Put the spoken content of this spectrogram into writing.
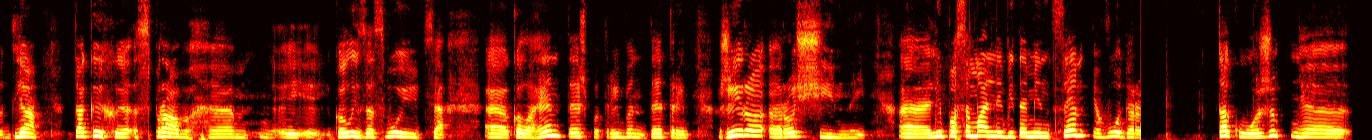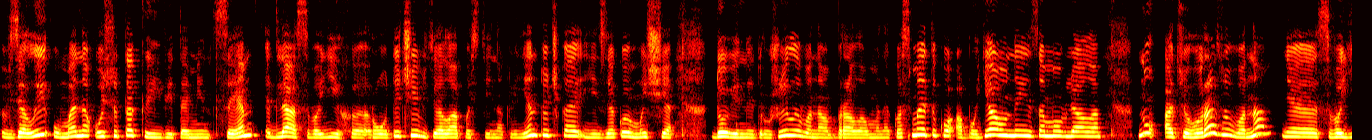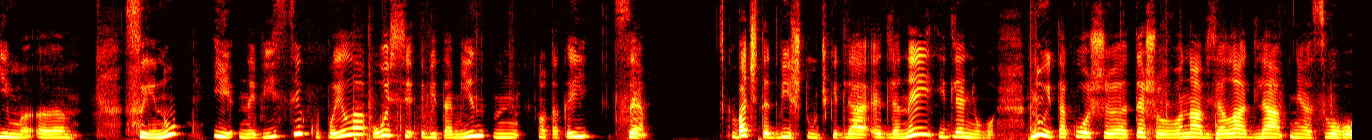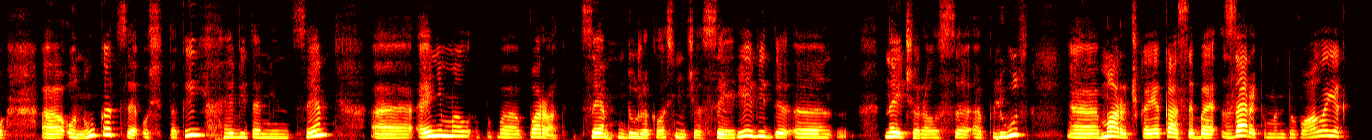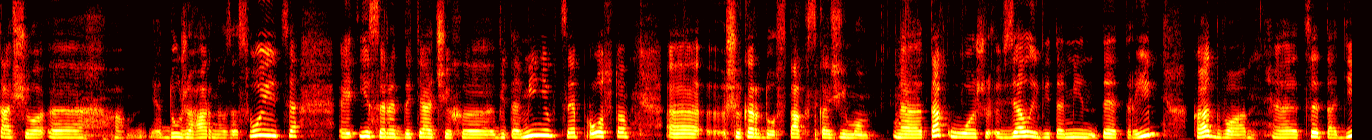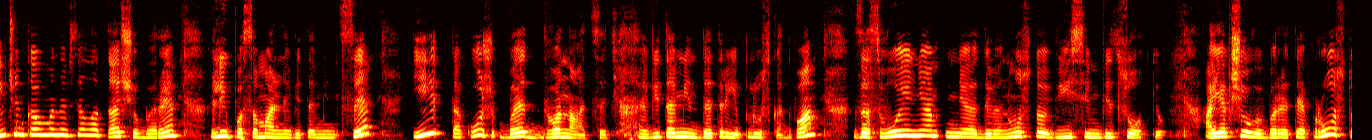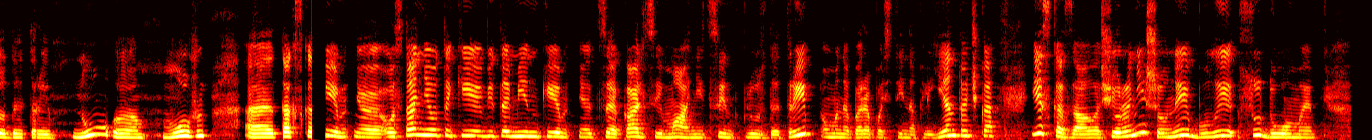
для таких е, справ, е, е, коли засвоюється е, колаген, теж потрібен Д3. Жиророзчинний. Е, Ліпосомальний вітамін С, водорості. Також е, взяли у мене ось отакий вітамін С для своїх е, родичів. Взяла постійна клієнточка, з якою ми ще до війни дружили. Вона брала у мене косметику, або я у неї замовляла. Ну, а цього разу вона е, своїм е, сину і невістці купила ось вітамін отакий С. Бачите, дві штучки для е, для неї і для нього. Ну і також е, те, що вона взяла для е, свого онука, це ось такий вітамін С Animal Parad. Це дуже класнюча серія від Naturals Plus. Е, Марочка, яка себе зарекомендувала, як та, що е, дуже гарно засвоюється. Е, І серед дитячих вітамінів це просто шикардос, так скажімо. Також взяли вітамін D3, К2. Е, Це та дівчинка в мене взяла, та, що бере ліпосомальний вітамін С. І також В12, вітамін D3 плюс К2, засвоєння е, 98%. А якщо ви берете просто D3, ну, е, можуть, е, так сказати, е, останні отакі вітамінки це кальцій, магній, цинк плюс D3. У мене бере постійна клієнточка. І сказала, що раніше у неї були судоми.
